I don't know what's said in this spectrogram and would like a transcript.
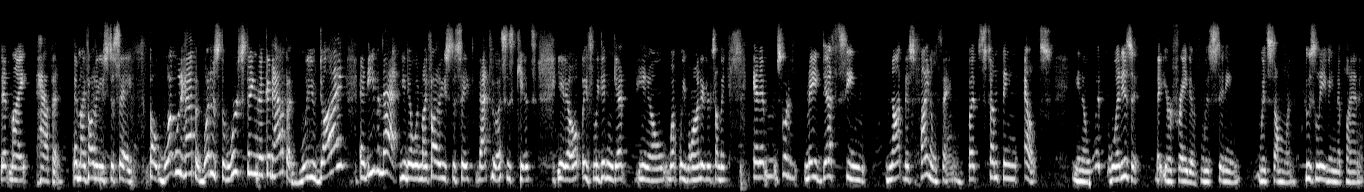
that might happen. And my father used to say, But what would happen? What is the worst thing that could happen? Will you die? And even that, you know, when my father used to say that to us as kids, you know, if we didn't get, you know, what we wanted or something, and it sort of made death seem not this final thing, but something else. You know, what what is it that you're afraid of with sitting with someone who's leaving the planet?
